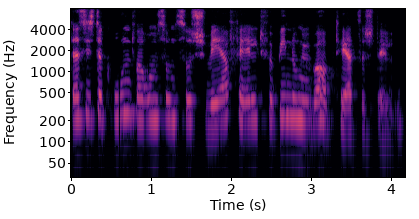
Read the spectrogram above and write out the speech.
das ist der Grund, warum es uns so schwer fällt, Verbindung überhaupt herzustellen.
